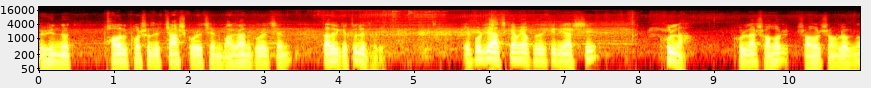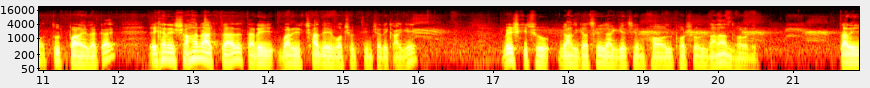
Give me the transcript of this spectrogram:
বিভিন্ন ফল ফসলের চাষ করেছেন, বাগান করেছেন, তাদেরকে তুলে ধরি। এই পর্যায়ে আজকে আমি আপনাদেরকে নিয়ে আসছি খুলনা। খুলনা শহর শহর সংলগ্ন তুতপাড়া এলাকায়। এখানে শাহানা আক্তার তার এই বাড়ির ছাদে বছর তিন চারেক আগে বেশ কিছু গাছগাছালি লাগিয়েছেন, ফল, ফসল, নানান ধরনের। তার এই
